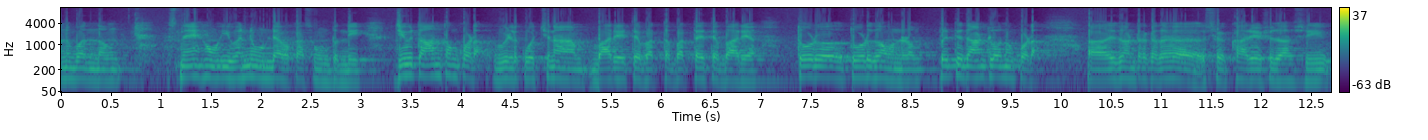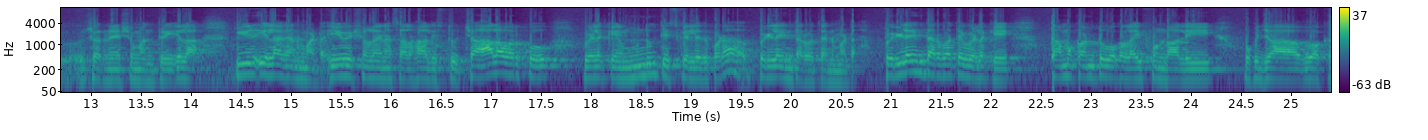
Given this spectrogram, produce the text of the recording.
అనుబంధం స్నేహం ఇవన్నీ ఉండే అవకాశం ఉంటుంది. జీవితాంతం కూడా వీళ్ళకి వచ్చిన భార్య అయితే భర్త భర్త అయితే భార్య తోడు తోడుగా ఉండడం ప్రతి దాంట్లోనూ కూడా. ఇది అంటారు కదా కార్యేషు దాసి శరణేషు మంత్రి ఇలా ఈ ఇలాగనమాట. ఏ విషయంలో అయినా సలహాలు ఇస్తూ చాలా వరకు వీళ్ళకి ముందుకు తీసుకెళ్ళేది కూడా పెళ్ళైన తర్వాత అనమాట పెళ్ళైన తర్వాతే వీళ్ళకి తమకంటూ ఒక లైఫ్ ఉండాలి ఒక జా ఒక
